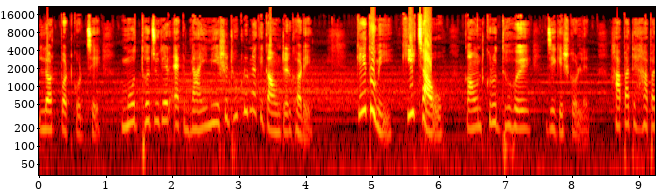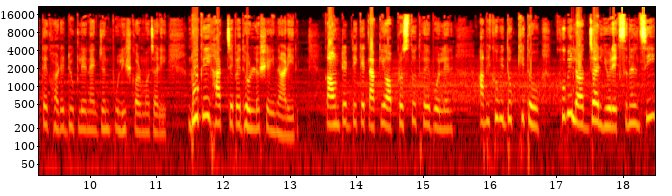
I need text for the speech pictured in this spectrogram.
লটপট করছে। মধ্যযুগের এক ডাইনি এসে ঢুকলো নাকি কাউন্টের ঘরে? কে তুমি? কি চাও? কাউন্ট ক্রুদ্ধ হয়ে জিজ্ঞেস করলেন। হাঁপাতে হাঁপাতে ঘরে ঢুকলেন একজন পুলিশ কর্মচারী। ঢুকেই হাত চেপে ধরল সেই নারীর। কাউন্টের দিকে তাকে অপ্রস্তুত হয়ে বললেন, আমি খুবই দুঃখিত, খুবই লজ্জার ইউর এক্সেলেন্সি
